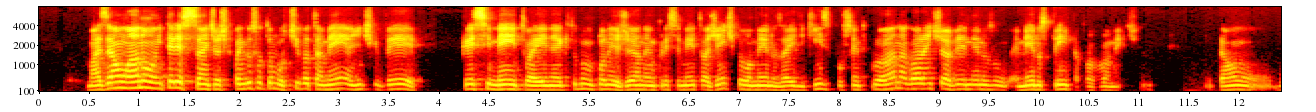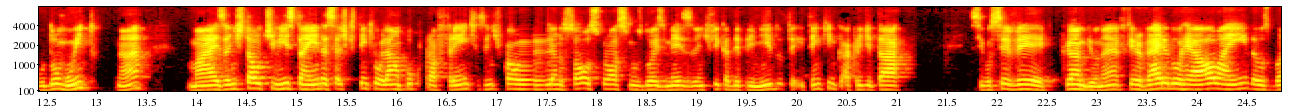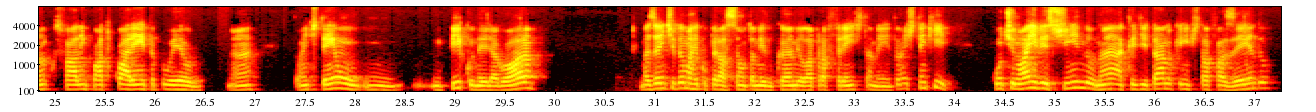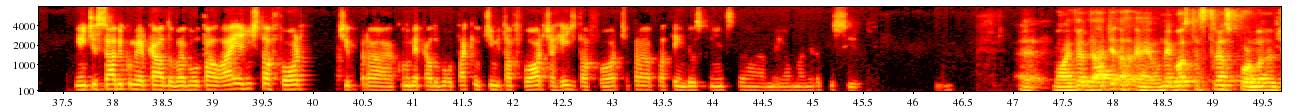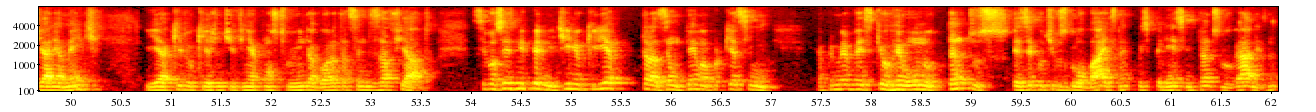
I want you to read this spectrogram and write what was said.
Mas é um ano interessante, acho que para a indústria automotiva também a gente vê crescimento aí, né? Que todo mundo planejando, é um crescimento, a gente pelo menos aí de 15% por ano, agora a gente já vê menos, é menos 30% provavelmente. Né? Então, mudou muito, né? Mas a gente está otimista ainda, acha que tem que olhar um pouco para frente, se a gente ficar olhando só os próximos dois meses, a gente fica deprimido, tem, tem que acreditar se você vê câmbio, né, fair value do real ainda, os bancos falam em 4,40 para o euro, né? Então a gente tem um, um, um, pico nele agora, mas a gente vê uma recuperação também do câmbio lá para frente também. Então a gente tem que continuar investindo, né, acreditar no que a gente está fazendo. E a gente sabe que o mercado vai voltar lá e a gente está forte para quando o mercado voltar, que o time está forte, a rede está forte para atender os clientes da melhor maneira possível. É, bom, é verdade, é, o negócio está se transformando diariamente e aquilo que a gente vinha construindo agora está sendo desafiado. Se vocês me permitirem, eu queria trazer um tema, porque assim, é a primeira vez que eu reúno tantos executivos globais, né, com experiência em tantos lugares, né,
